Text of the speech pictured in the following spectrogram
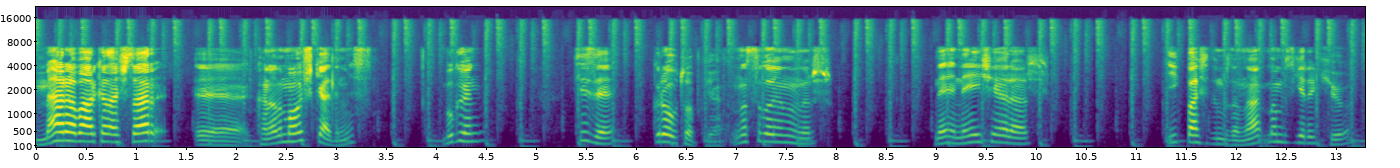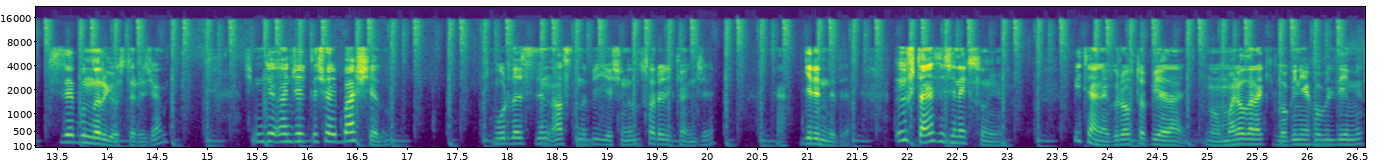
Merhaba arkadaşlar, Ee, kanalıma hoş geldiniz. Bugün size Growtopia nasıl oynanır, ne ne işe yarar, ilk başladığımızda ne yapmamız gerekiyor, size bunları göstereceğim. Şimdi öncelikle şöyle başlayalım. Burada sizin aslında bir yaşınızı sorar ilk önce. Heh, girin dedi. 3 tane seçenek sunuyor. Bir tane Growtopia'dan normal olarak login yapabildiğimiz,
